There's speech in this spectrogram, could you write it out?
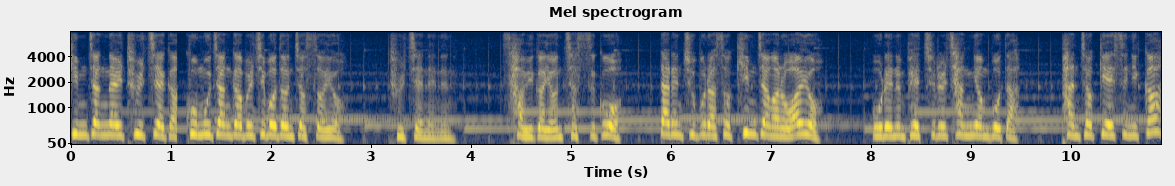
김장날 둘째가 고무장갑을 집어던졌어요. 둘째네는 사위가 연차 쓰고 딸은 주부라서 김장하러 와요. 올해는 배추를 작년보다 반 적게 했으니까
